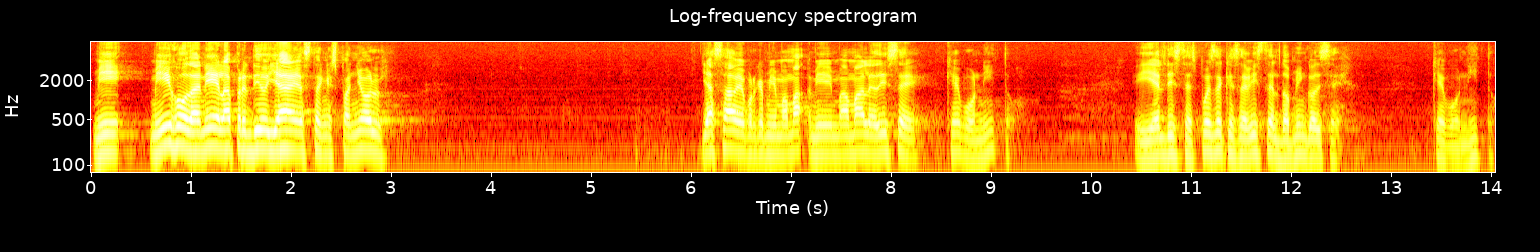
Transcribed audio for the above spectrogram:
Mi, mi hijo Daniel ha aprendido ya hasta en español. Ya sabe, porque mi mamá, mi mamá le dice, qué bonito. Y él dice, después de que se viste el domingo, dice, qué bonito.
